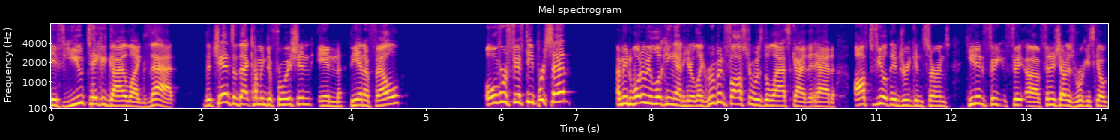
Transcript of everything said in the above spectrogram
If you take a guy like that, the chance of that coming to fruition in the NFL over 50%. I mean, what are we looking at here? Like Reuben Foster was the last guy that had off-the-field injury concerns. He didn't fi- fi- uh, finish out his rookie scale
